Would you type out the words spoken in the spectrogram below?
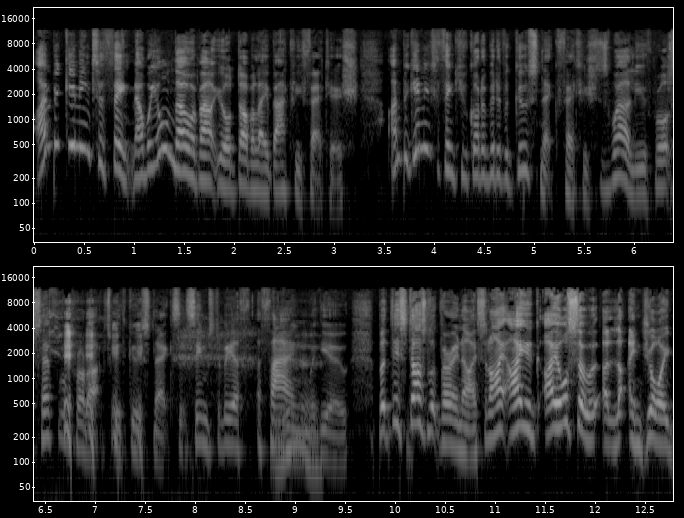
I'm beginning to think, now we all know about your AA battery fetish. I'm beginning to think you've got a bit of a gooseneck fetish as well. You've brought several products with goosenecks. It seems to be a, a thing with you. But this does look very nice. And I, I, I also uh, enjoy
